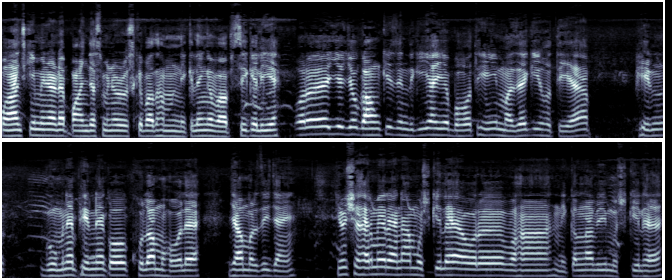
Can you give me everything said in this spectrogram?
पाँच की मिनट है, पाँच दस मिनट उसके बाद हम निकलेंगे वापसी के लिए। और ये जो गाँव की ज़िंदगी है, ये बहुत ही मज़े की होती है। फिर, घूमने फिरने को खुला माहौल है, जहाँ मर्ज़ी जाएँ। क्यों शहर में रहना मुश्किल है और वहाँ निकलना भी मुश्किल है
